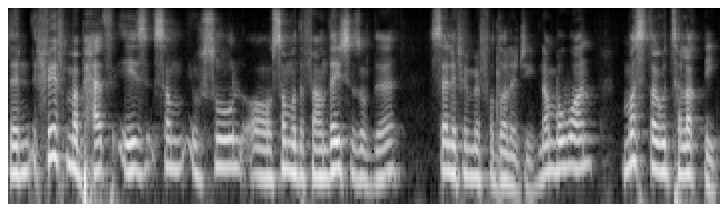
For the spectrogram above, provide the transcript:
The fifth mabhath is some usul or some of the foundations of the Salafi methodology. Number one, مصدر التلقي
